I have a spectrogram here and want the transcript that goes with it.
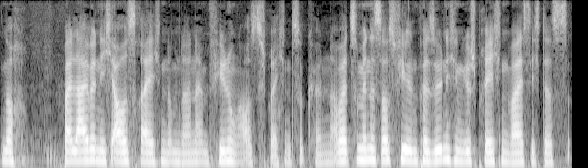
noch beileibe nicht ausreichend, um da eine Empfehlung aussprechen zu können. Aber zumindest aus vielen persönlichen Gesprächen weiß ich, dass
